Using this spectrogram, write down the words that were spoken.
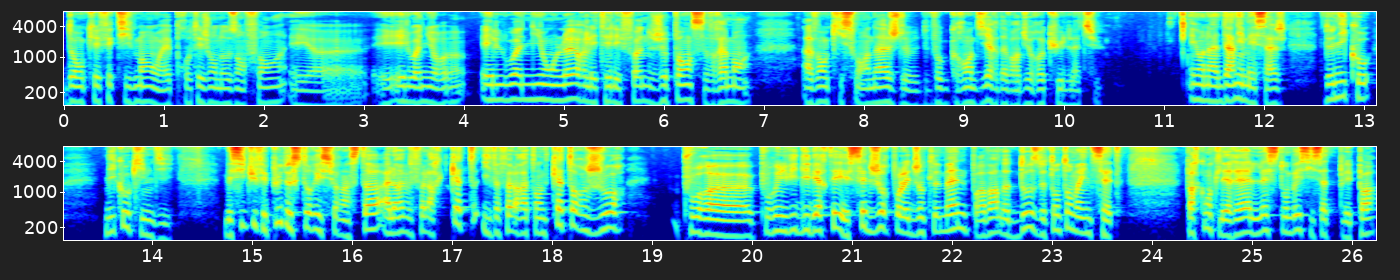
Donc effectivement, protégeons nos enfants et, euh, éloignons-leur les téléphones, je pense vraiment, avant qu'ils soient en âge de grandir, d'avoir du recul là-dessus. Et on a un dernier message de Nico. Nico qui me dit mais si tu fais plus de stories sur Insta, alors il va falloir, attendre 14 jours pour, euh, pour une vie de liberté et 7 jours pour les gentlemen pour avoir notre dose de tonton mindset. Par contre, les réels, laisse tomber si ça te plaît pas,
